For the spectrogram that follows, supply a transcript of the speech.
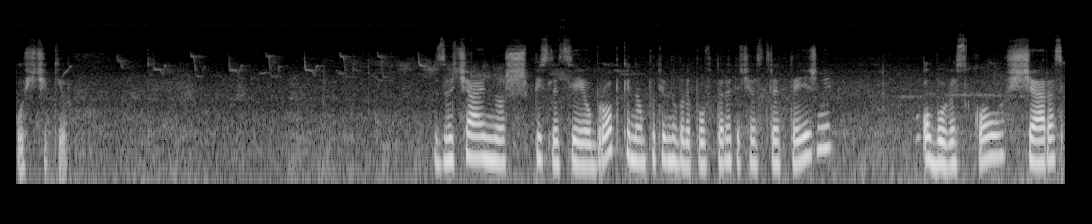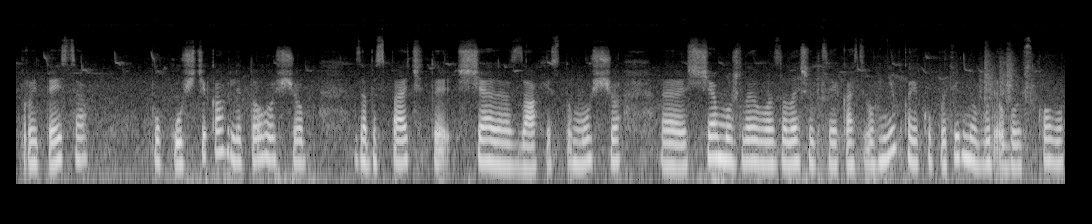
кущиків. Звичайно ж, після цієї обробки нам потрібно буде повторити через 3 тижні, обов'язково ще раз пройтися по кущиках для того, щоб забезпечити ще раз захист, тому що е, ще можливо залишиться якась вогнівка, яку потрібно буде обов'язково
